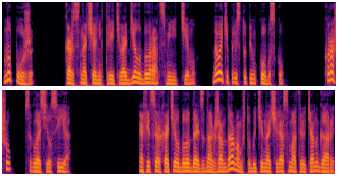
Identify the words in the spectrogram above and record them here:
но позже. Кажется, начальник третьего отдела был рад сменить тему. Давайте приступим к обыску. Хорошо, согласился я. Офицер хотел было дать знак жандармам, чтобы те начали осматривать ангары,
